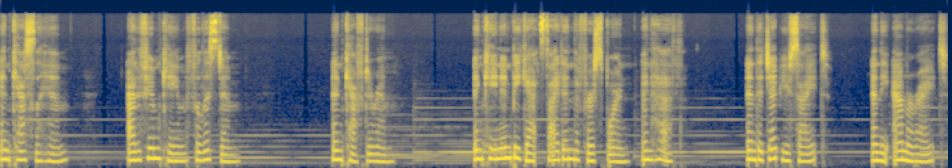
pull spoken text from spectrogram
and Casluhim, out of whom came Philistim, and Caphtorim. And Canaan begat Sidon the firstborn, and Heth, and the Jebusite, and the Amorite,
